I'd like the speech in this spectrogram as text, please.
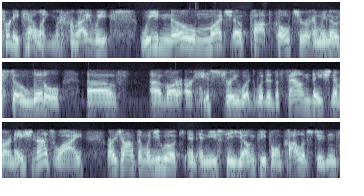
pretty telling, right? We we know much of pop culture and we know so little of of our, our history, what what is the foundation of our nation. That's why, right, Jonathan, when you look and, and you see young people and college students,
